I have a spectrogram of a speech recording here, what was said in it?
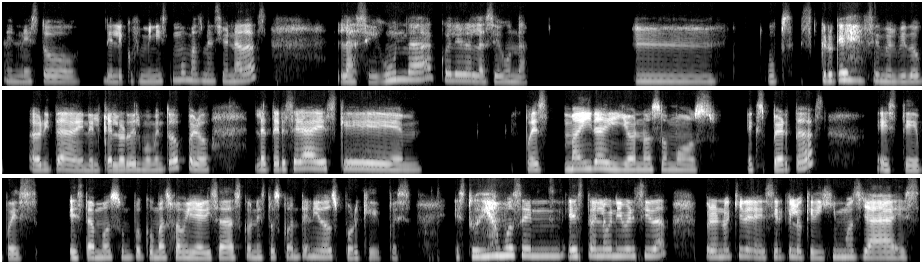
en esto del ecofeminismo, más mencionadas. La segunda, ¿cuál era la segunda? Mm, ups, creo que se me olvidó ahorita en el calor del momento, pero la tercera es que, pues, Mayra y yo no somos expertas, este, pues, estamos un poco más familiarizadas con estos contenidos porque, pues, estudiamos en esto en la universidad, pero no quiere decir que lo que dijimos ya es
